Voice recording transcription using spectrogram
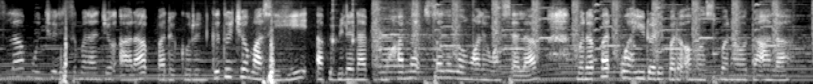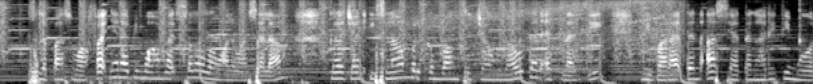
Islam muncul di Semenanjung Arab pada kurun ke-7 Masihi apabila Nabi Muhammad SAW mendapat wahyu daripada Allah Subhanahu Wa Taala Selepas wafatnya Nabi Muhammad wasallam, kerajaan Islam berkembang sejauh lautan Atlantik di barat dan Asia Tengah di timur.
